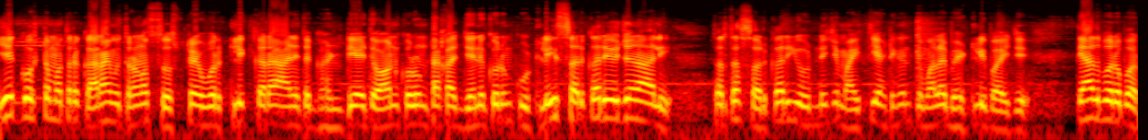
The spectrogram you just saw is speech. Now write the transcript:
एक गोष्ट मात्र करा मित्रांनो सबस्क्राईबवर क्लिक करा आणि ते घंटी आहे ते ऑन करून टाका जेणेकरून कुठलीही सरकारी योजना आली तर त्या सरकारी योजनेची माहिती या ठिकाणी तुम्हाला भेटली पाहिजे. त्याचबरोबर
